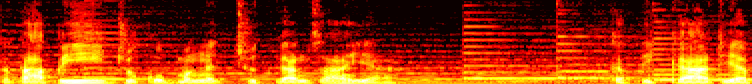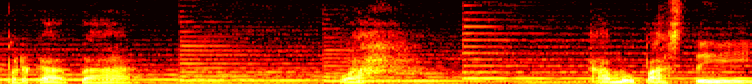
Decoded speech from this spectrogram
Tetapi cukup mengejutkan saya ketika dia berkata, "Wah, kamu pasti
